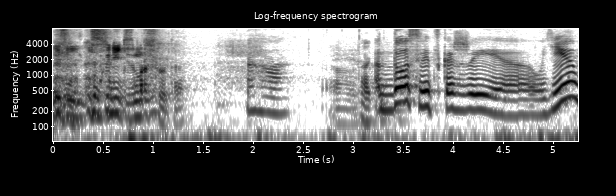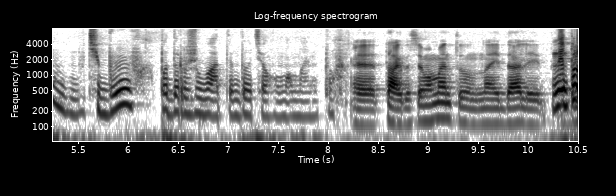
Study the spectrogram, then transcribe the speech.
если если судить маршрута. Ага. Так. Досвід, скажи, є чи був подорожувати до цього моменту? Е, так, до цього моменту найдалі Не про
